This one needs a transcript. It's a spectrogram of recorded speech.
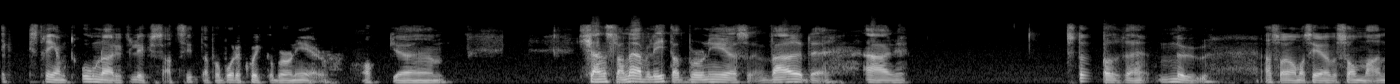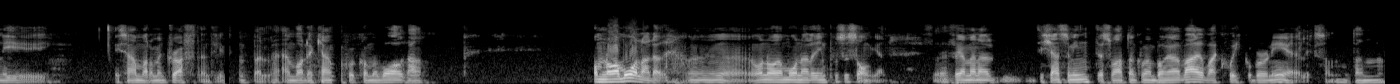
extremt onödigt lyx att sitta på både Quick och Bernier. Och eh, känslan är väl lite att Berniers värde är större nu, alltså om man ser över sommaren i, i, samband med draften till exempel, än vad det kanske kommer vara om några månader eh, och några månader in på säsongen. För jag menar, det känns som inte som att de kommer börja värva Quick och Bernier liksom. Utan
